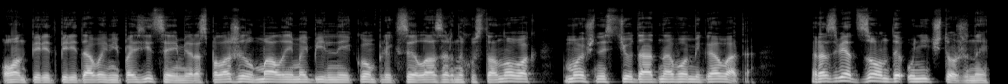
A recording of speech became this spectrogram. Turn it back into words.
Он перед передовыми позициями расположил малые мобильные комплексы лазерных установок мощностью до 1 мегаватта. Разведзонды уничтожены.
